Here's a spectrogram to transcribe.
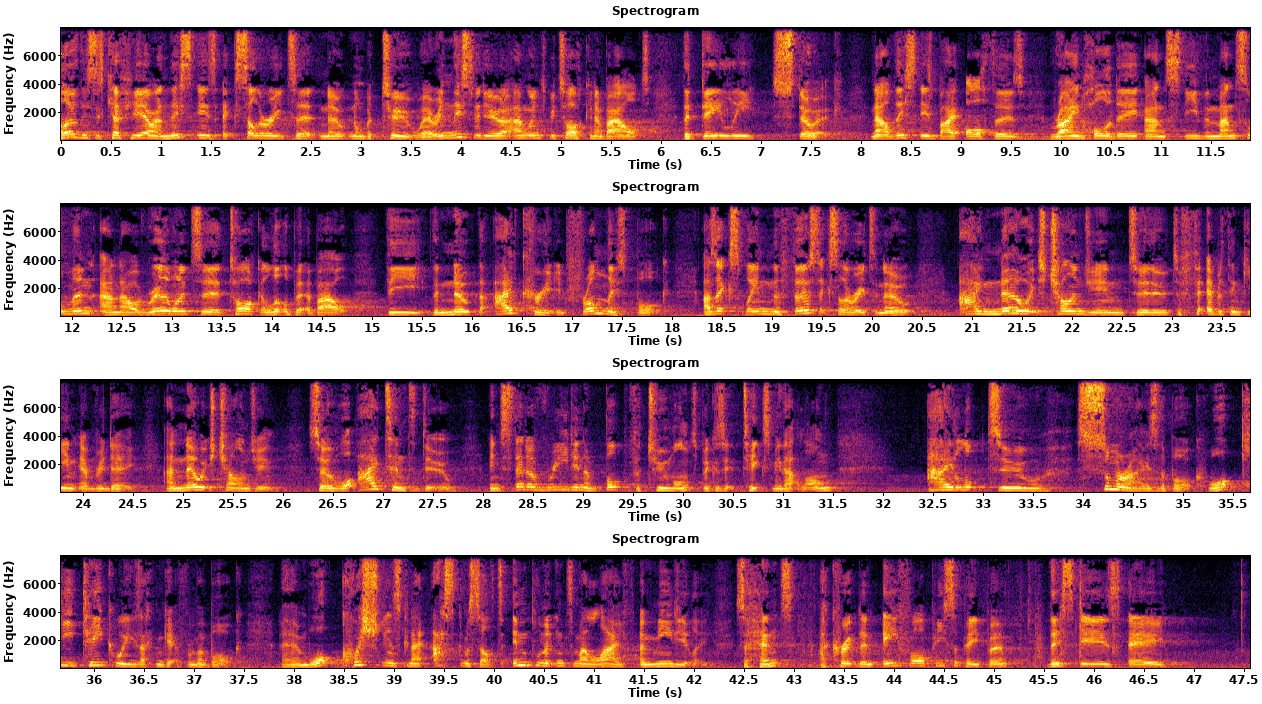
Hello, this is Kev here, and this is Accelerator Note number two, where in this video I'm going to be talking about the Daily Stoic. Now, this is by authors Ryan Holiday and Stephen Hanselman, and I really wanted to talk a little bit about the, the note that I've created from this book. As I explained in the first Accelerator Note, I know it's challenging to, to fit everything in every day. I know it's challenging. So, what I tend to do, instead of reading a book for two months because it takes me that long, I look to summarize the book. What key takeaways I can get from a book? Um, what questions can I ask myself to implement into my life immediately? So, hence, I created an A4 piece of paper. This is a,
